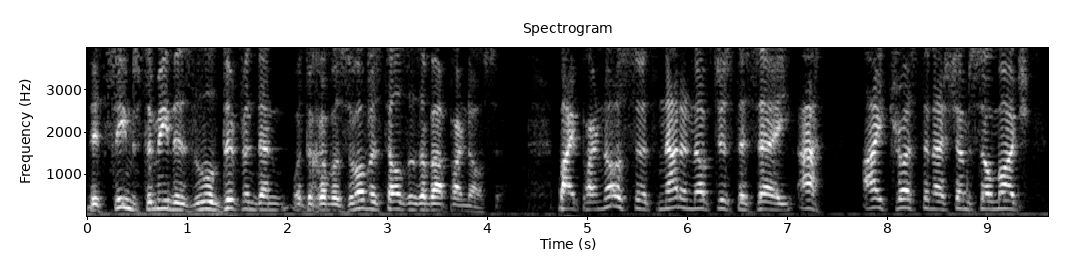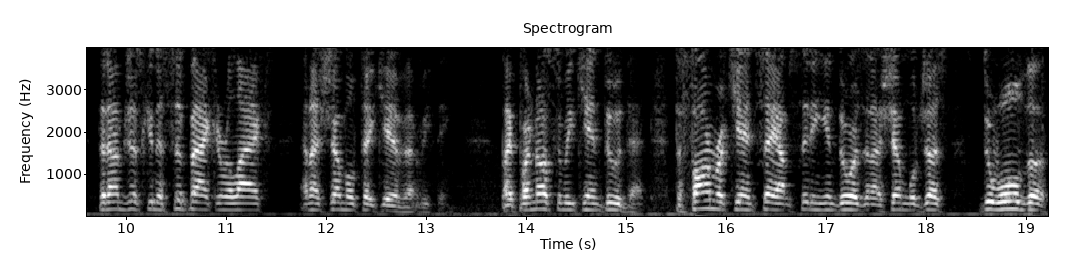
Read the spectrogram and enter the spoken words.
It seems to me there's a little different than what the Chavosavavas tells us about Parnosa. By Parnosa, it's not enough just to say, ah, I trust in Hashem so much that I'm just going to sit back and relax and Hashem will take care of everything. By Parnosa, we can't do that. The farmer can't say, I'm sitting indoors and Hashem will just do all the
